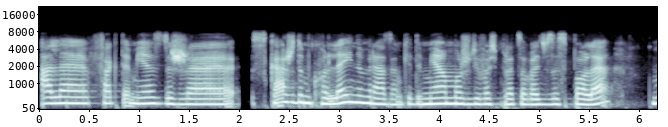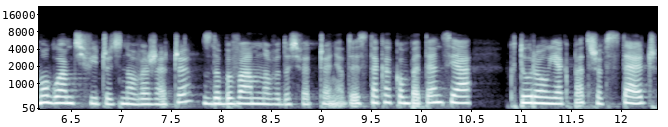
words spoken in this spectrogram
ale faktem jest, że z każdym kolejnym razem, kiedy miałam możliwość pracować w zespole, mogłam ćwiczyć nowe rzeczy, zdobywałam nowe doświadczenia. To jest taka kompetencja, którą jak patrzę wstecz,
